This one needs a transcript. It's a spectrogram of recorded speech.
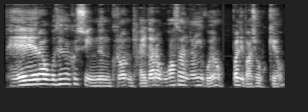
배라고 생각할 수 있는 그런 달달하고 화사한 향이고요. 빨리 마셔볼게요.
